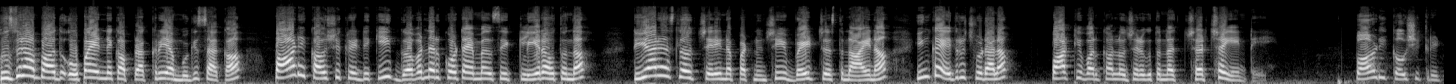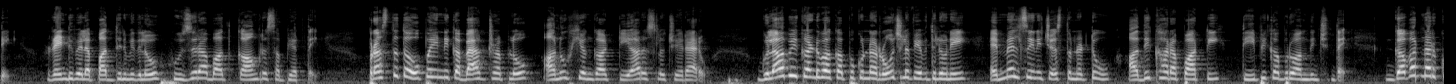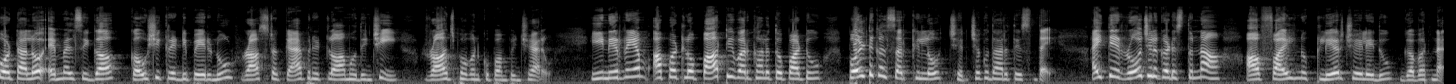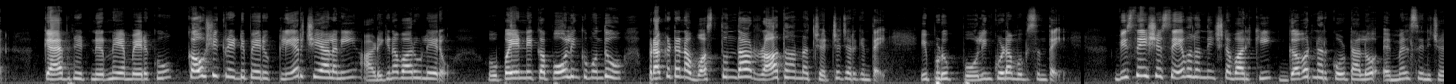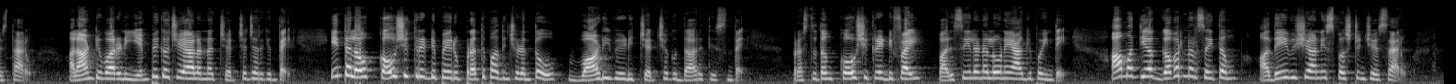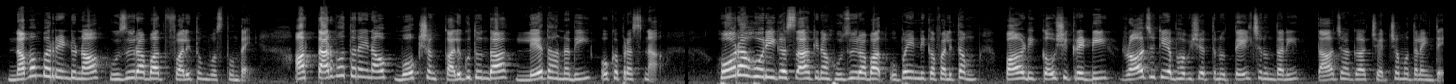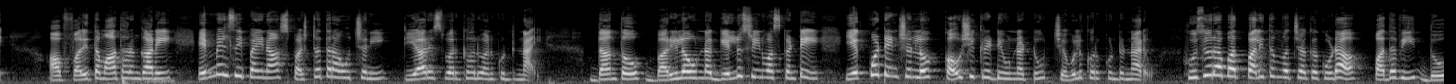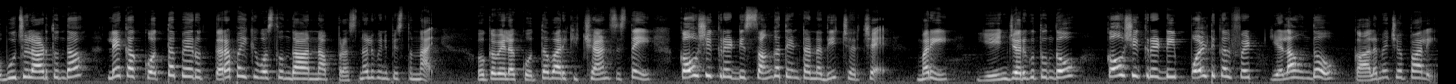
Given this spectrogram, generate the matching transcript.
హుజురాబాద్ ఉప ఎన్నిక ప్రక్రియ ముగిశాక పాడి కౌశిక్ రెడ్డికి గవర్నర్ కోట ఎమ్మెల్సీ క్లియర్ అవుతుందా? టీఆర్ఎస్లో చేరినప్పటి నుంచి వెయిట్ చేస్తున్న ఆయన ఇంకా ఎదురు చూడాలా? పార్టీ వర్గాల్లో జరుగుతున్న చర్చ ఏంటి? పాడి కౌశిక్ రెడ్డి రెండు వేల పద్దెనిమిదిలో హుజురాబాద్ కాంగ్రెస్ అభ్యర్థి. ప్రస్తుత ఉప ఎన్నిక బ్యాక్డ్రాప్లో అనూహ్యంగా టీఆర్ఎస్లో చేరారు. గులాబీ కండువా కప్పుకున్న రోజుల వ్యవధిలోనే ఎమ్మెల్సీని చేస్తున్నట్టు అధికార పార్టీ తీపి కబురు అందించింది. గవర్నర్ కోటాలో ఎమ్మెల్సీగా కౌశిక్ రెడ్డి పేరును రాష్ట్ర కేబినెట్లో ఆమోదించి రాజ్భవన్కు పంపించారు. ఈ నిర్ణయం అప్పట్లో పార్టీ వర్గాలతో పాటు పొలిటికల్ సర్కిల్లో చర్చకు దారితీసింది. అయితే రోజులు గడుస్తున్నా ఆ ఫైల్ను క్లియర్ చేయలేదు గవర్నర్. కేబినెట్ నిర్ణయం మేరకు కౌశిక్ రెడ్డి పేరు క్లియర్ చేయాలని అడిగిన వారు లేరు. ఉప ఎన్నిక పోలింగ్కు ముందు ప్రకటన వస్తుందా రాదా అన్న చర్చ జరిగింది. ఇప్పుడు పోలింగ్ కూడా ముగిసింది. విశేష సేవలందించిన వారికి గవర్నర్ కోటాలో ఎమ్మెల్సీని చేస్తారు. అలాంటి వారిని ఎంపిక చేయాలన్న చర్చ జరిగింది. ఇంతలో కౌశిక్ రెడ్డి పేరు ప్రతిపాదించడంతో వాడివేడి చర్చకు దారితీసింది. ప్రస్తుతం కౌశిక్ రెడ్డి పరిశీలనలోనే ఆగిపోయింది. ఆ మధ్య గవర్నర్ సైతం అదే విషయాన్ని స్పష్టం చేశారు. నవంబర్ రెండున హుజూరాబాద్ ఫలితం వస్తుంది. ఆ తర్వాతనైనా మోక్షం కలుగుతుందా లేదా అన్నది ఒక ప్రశ్న. హోరాహోరీగా సాగిన హుజూరాబాద్ ఉప ఎన్నిక ఫలితం పాడి కౌశిక్ రెడ్డి రాజకీయ భవిష్యత్తును తేల్చనుందని తాజాగా చర్చ మొదలైంది. ఆ ఫలితం ఆధారంగానే ఎమ్మెల్సీ పైన స్పష్టత రావచ్చని టీఆర్ఎస్ వర్గాలు అనుకుంటున్నాయి. దాంతో బరిలో ఉన్న గెల్లు శ్రీనివాస్ కంటే ఎక్కువ టెన్షన్లో కౌశిక్ రెడ్డి ఉన్నట్టు చెవులు కొరుక్కుంటున్నారు. హుజూరాబాద్ ఫలితం వచ్చాక కూడా పదవి దోబూచులాడుతుందా? లేక కొత్త పేరు తెరపైకి వస్తుందా అన్న ప్రశ్నలు వినిపిస్తున్నాయి. ఒకవేళ కొత్త వారికి ఛాన్స్ ఇస్తే కౌశిక్ రెడ్డి సంగతేంటన్నది చర్చే. మరి ఏం జరుగుతుందో? కౌశిక్ రెడ్డి పొలిటికల్ ఫిట్ ఎలా ఉందో కాలమే చెప్పాలి.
